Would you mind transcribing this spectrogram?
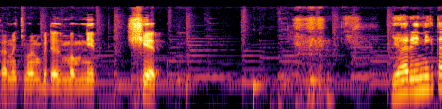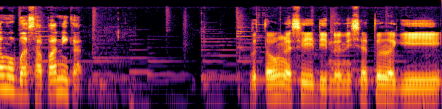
karena cuma beda 5 menit shit ya hari ini kita mau bahas apa nih kak? lu tahu nggak sih di Indonesia tuh lagi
